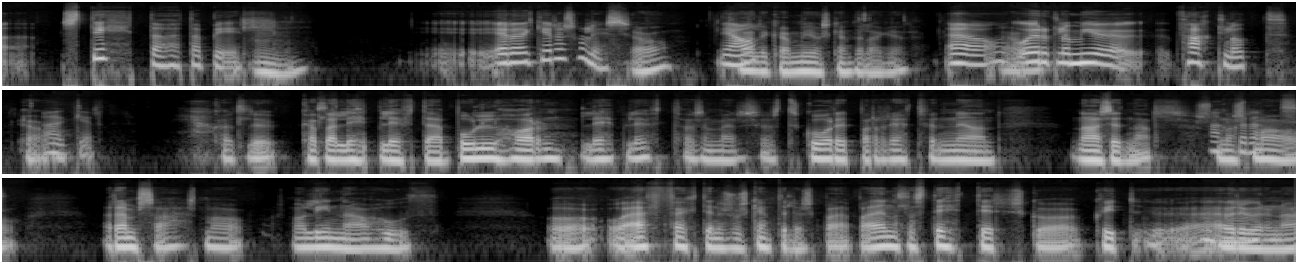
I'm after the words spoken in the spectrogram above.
að stytta þetta bil mm. er það að gera svo leys? já, Já, það er líka mjög skemmtilega gerð já, og eru mjög þakklátt aðgerð. Kallu, kalla liplift eða bullhorn liplift það sem er sérst, skorið bara rétt fyrir neðan nasirnar, svona Akkurat. smá remsa, smá, smá lína á húð. Og, og effektin er svo skemmtileg sko, bæ- náttúrulega stittir sko, hvít, Mhm. efrivöruna,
